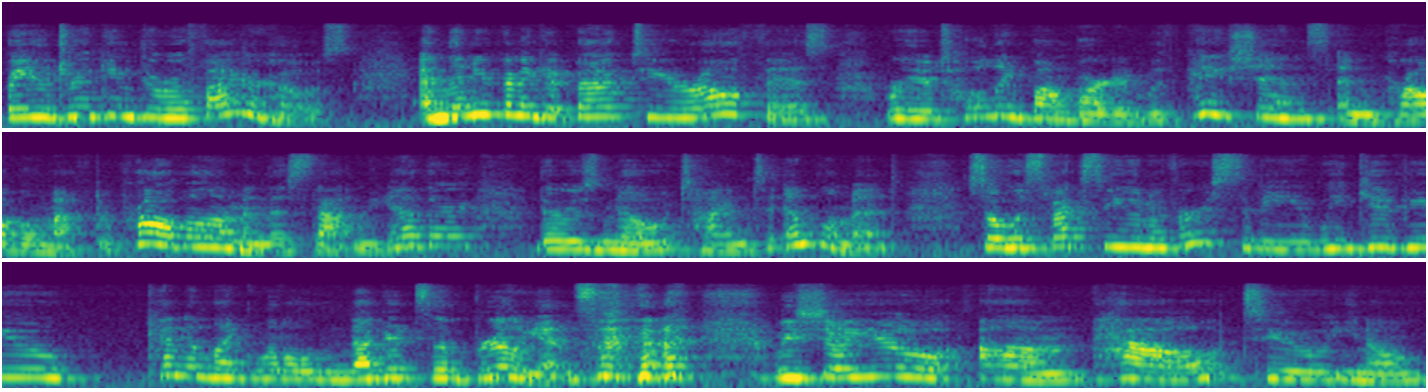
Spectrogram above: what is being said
but you're drinking through a fire hose. And then you're going to get back to your office where you're totally bombarded with patients and problem after problem and this, that, and the other. There is no time to implement. So with Spexy University, we give you kind of like little nuggets of brilliance. we show you um, how to, you know,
